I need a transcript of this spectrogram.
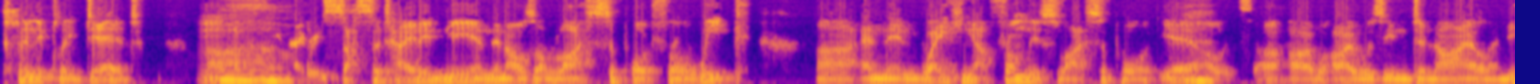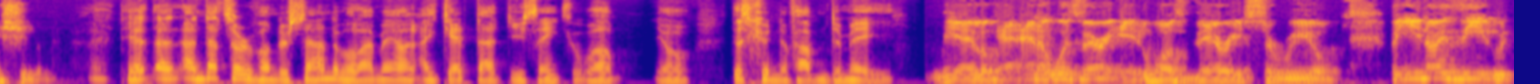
clinically dead. Uh, wow. Uh, they resuscitated me, and then I was on life support for a week uh, and then waking up from this life support, yeah, yeah. I, was, I, I, was in denial initially. Yeah, and, and that's sort of understandable. I mean, I, I get that you think, well, you know, this couldn't have happened to me. Yeah, look, and it was very, it was very surreal. But you know, the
